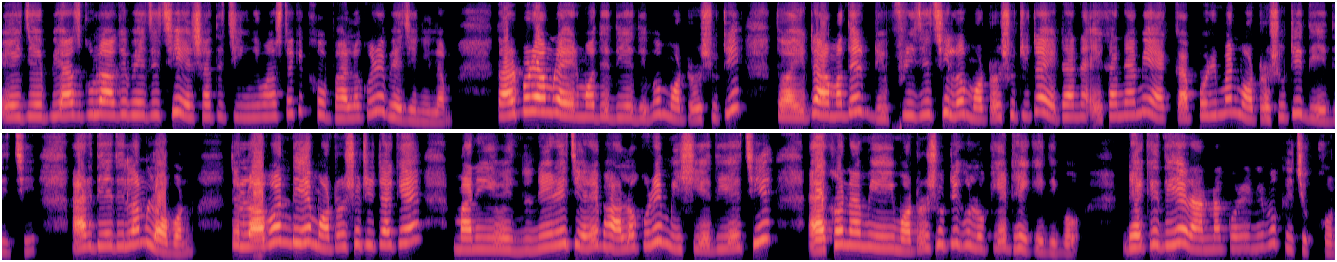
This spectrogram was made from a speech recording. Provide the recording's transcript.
এই যে পেঁয়াজগুলো আগে ভেজেছি, এর সাথে চিংড়ি মাছটাকে খুব ভালো করে ভেজে নিলাম। তারপরে আমরা এর মধ্যে দিয়ে দিব মটরশুঁটি। তো এটা আমাদের ডিপ ফ্রিজে ছিল মটরশুঁটিটা। এটা এখানে আমি এক কাপ পরিমাণ মটরশুঁটি দিয়ে দিচ্ছি। আর দিয়ে দিলাম লবণ। তো লবণ দিয়ে মটরশুঁটিটাকে মানে নেড়ে চেড়ে ভালো করে মিশিয়ে দিয়েছি। এখন আমি এই মটরশুঁটিগুলোকে ঢেকে দিব। ঢেকে দিয়ে রান্না করে নিব কিছুক্ষণ।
